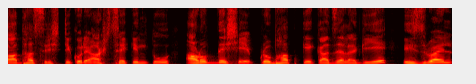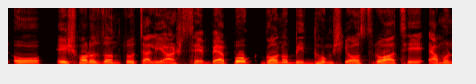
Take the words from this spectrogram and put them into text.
বাধা সৃষ্টি করে আসছে। কিন্তু আরব দেশে প্রভাবকে কাজে লাগিয়ে ইসরায়েল ও এই ষড়যন্ত্র চালিয়ে আসছে। ব্যাপক গণবিধ্বংসী অস্ত্র আছে এমন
